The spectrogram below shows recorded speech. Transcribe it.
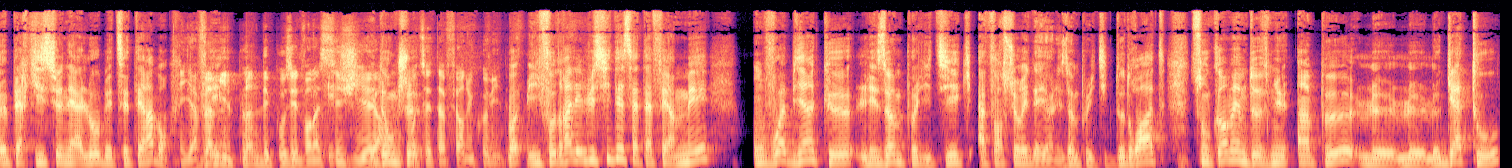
euh, perquisitionnés à l'aube, etc. Bon, Il y a 20 000 plaintes déposées devant la CJR et donc à propos je- de cette affaire du Covid. Bon, il faudra l'élucider cette affaire, mais on voit bien que les hommes politiques, a fortiori d'ailleurs les hommes politiques de droite, sont quand même devenus un peu le, le, le gâteau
